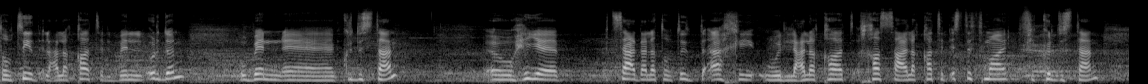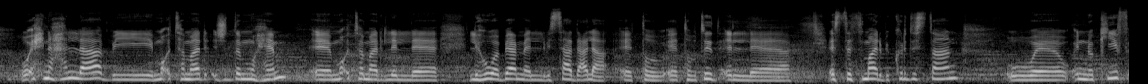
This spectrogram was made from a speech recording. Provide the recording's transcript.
توطيد العلاقات بين الأردن وبين آه، كردستان. وهي بتساعد على توطيد التآخي والعلاقات خاصة علاقات الاستثمار في كردستان. وإحنا هلا بمؤتمر جدا مهم آه، مؤتمر اللي هو بيعمل بيساعد على توطيد الاستثمار بكردستان. وإنه كيف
